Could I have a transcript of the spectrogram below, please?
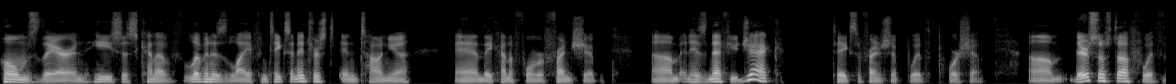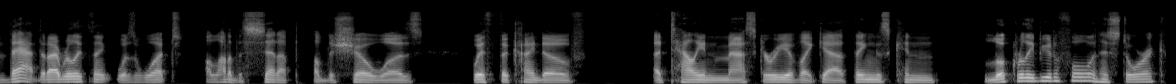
homes there, and he's just kind of living his life and takes an interest in Tanya, and they kind of form a friendship. Um, and his nephew Jack takes a friendship with Portia. Um, there's some stuff with that that I really think was what a lot of the setup of the show was with the kind of Italian masquery of like, yeah, things can look really beautiful and historic,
